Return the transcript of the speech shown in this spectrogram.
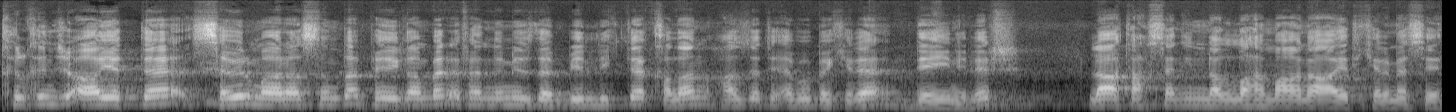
40. ayette Sevir mağarasında Peygamber Efendimizle birlikte kalan Hazreti Ebu Bekir'e değinilir. La tahsen innallaha ma'ana ayet-i kerimesi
